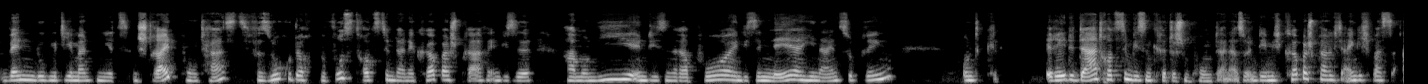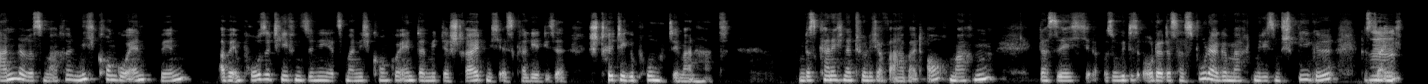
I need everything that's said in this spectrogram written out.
wenn du mit jemandem jetzt einen Streitpunkt hast, versuche doch bewusst trotzdem deine Körpersprache in diese Harmonie, in diesen Rapport, in diese Nähe hineinzubringen und rede da trotzdem diesen kritischen Punkt ein. Also indem ich körpersprachlich eigentlich was anderes mache, nicht kongruent bin, aber im positiven Sinne jetzt mal nicht kongruent, damit der Streit nicht eskaliert, dieser strittige Punkt, den man hat. Und das kann ich natürlich auf Arbeit auch machen, dass ich, so wie das, oder das hast du da gemacht mit diesem Spiegel, dass mhm. du eigentlich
